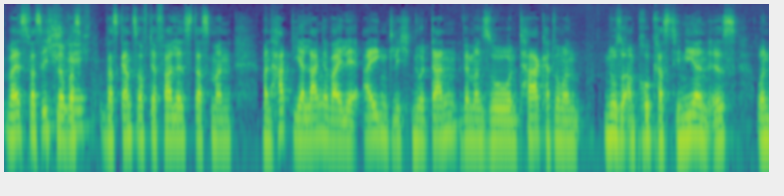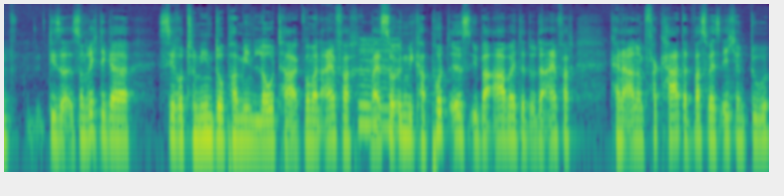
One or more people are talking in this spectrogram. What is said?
weißt was ich glaube, was, was ganz oft der Fall ist, dass man, man hat ja Langeweile eigentlich nur dann, wenn man so einen Tag hat, wo man nur so am Prokrastinieren ist und dieser so ein richtiger Serotonin-Dopamin-Low-Tag, wo man einfach, mhm. weißt du, so irgendwie kaputt ist, überarbeitet oder einfach, keine Ahnung, verkatert, was weiß ich, und du.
